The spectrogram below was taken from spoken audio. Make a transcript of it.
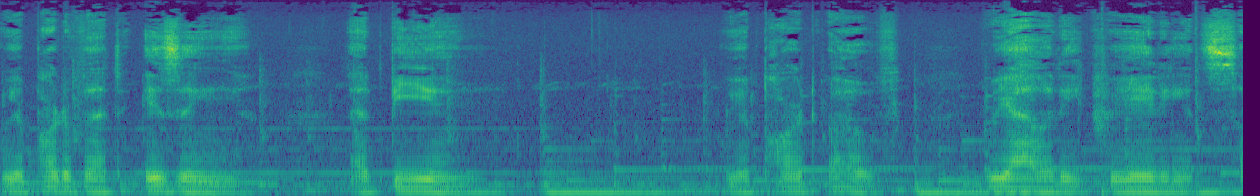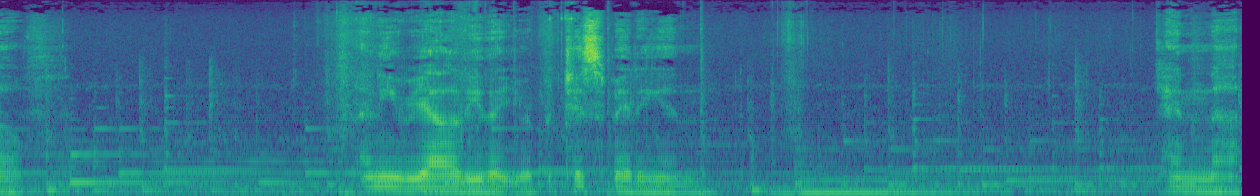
We are part of that ising, that being. We are part of reality creating itself. any reality that you're participating in cannot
